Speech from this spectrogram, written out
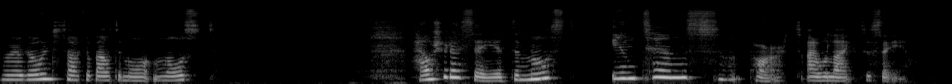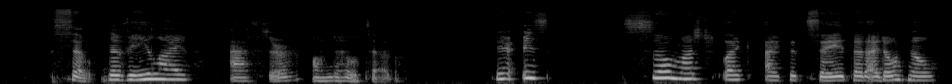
we're going to talk about the more most how should I say it? The most intense part, I would like to say. So, the V Live after on the hotel. There is so much like I could say that I don't know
